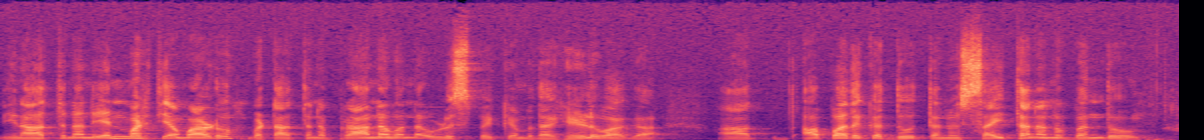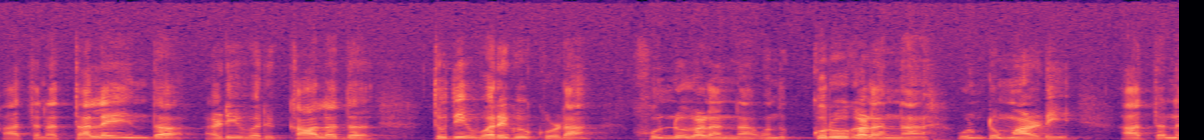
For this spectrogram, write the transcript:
ನೀನು ಆತನನ್ನು ಏನು ಮಾಡ್ತೀಯ ಮಾಡು, ಬಟ್ ಆತನ ಪ್ರಾಣವನ್ನು ಉಳಿಸ್ಬೇಕೆಂಬುದಾಗಿ ಹೇಳುವಾಗ ಆ ಆಪಾದಕ ದೂತನು ಸೈತನನು ಬಂದು ಆತನ ತಲೆಯಿಂದ ಅಡಿವರೆ ಕಾಲದ ತುದಿವರೆಗೂ ಕೂಡ ಹುಣ್ಣುಗಳನ್ನು, ಒಂದು ಕುರುಗಳನ್ನು ಉಂಟು ಮಾಡಿ ಆತನ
